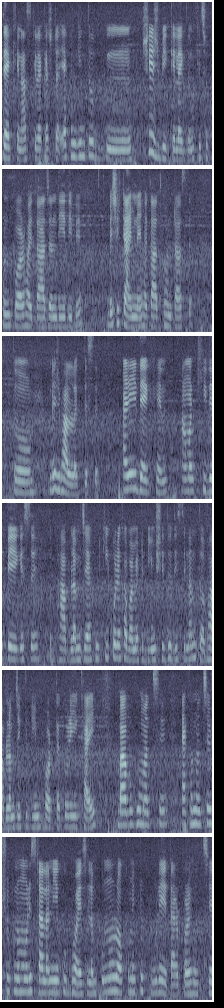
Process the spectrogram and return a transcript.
দেখেন আজকের আকাশটা, এখন কিন্তু শেষ বিকেল একদম, কিছুক্ষণ পর হয়তো আজান দিয়ে দিবে। বেশি টাইম নেই, হয়তো আধ ঘণ্টা আছে। তো বেশ ভালো লাগতেছে। আর এই দেখেন, আমার খিদে পেয়ে গেছে। তো ভাবলাম যে এখন কি করে খাব? আমি একটা ডিম সিদ্ধ দিছিলাম, তো ভাবলাম যে একটু ডিম ভর্তা করেই খাই। বাবু ঘুমাচ্ছে। এখন হচ্ছে শুকনো মরিচ টালা নিয়ে খুব ভয়ে ছিলাম। কোনো রকম একটু পুড়ে তারপরে হচ্ছে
